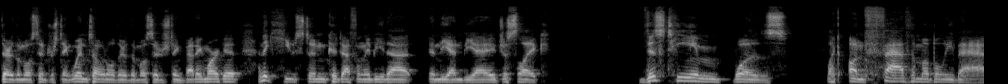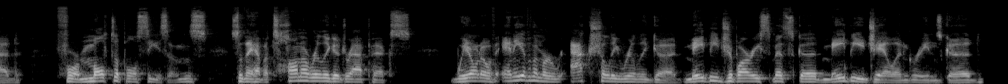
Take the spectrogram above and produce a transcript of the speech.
They're the most interesting win total. They're the most interesting betting market. I think Houston could definitely be that in the NBA. Just like this team was like unfathomably bad for multiple seasons, so they have a ton of really good draft picks. We don't know if any of them are actually really good. Maybe Jabari Smith's good. Maybe Jalen Green's good.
